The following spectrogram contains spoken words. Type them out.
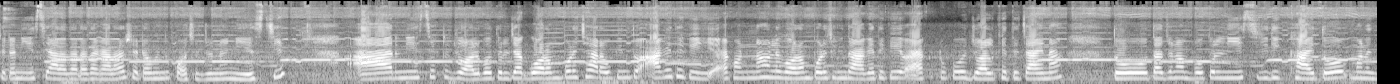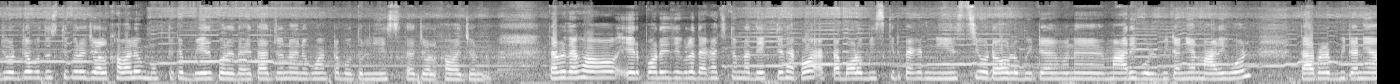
সেটা নিয়ে এসেছি আলাদা আলাদা কালার সেটাও কিন্তু কচের জন্য নিয়ে এসেছি। আর নিয়ে এসেছি একটা জল বোতল, যা গরম পড়েছে আরও কিন্তু আগে থেকেই, এখন না হলে গরম পড়েছে কিন্তু আগে থেকেই একটুকু জল খেতে চায় না। তো তার জন্য বোতল নিয়ে এসেছি যদি খায় তো। মানে জোর জবরদস্তি করে জল খাওয়ালেও মুখ থেকে বের করে দেয়। তার জন্য এরকম একটা বোতল নিয়ে এসেছি তার জল খাওয়ার জন্য। তারপরে দেখো, এরপরে যেগুলো দেখাচ্ছি তোমরা দেখতে থাকো। একটা বড় বিস্কিট প্যাকেট নিয়ে এসেছি, ওটা হলো বিটা মানে মারিগোল্ড, বিটানিয়ার মারিগোল্ড। তারপরে বিটানিয়া,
